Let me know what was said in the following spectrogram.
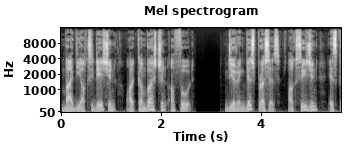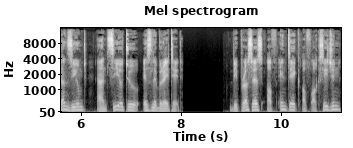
by the oxidation or combustion of food. During this process, oxygen is consumed and CO2 is liberated the process of intake of oxygen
